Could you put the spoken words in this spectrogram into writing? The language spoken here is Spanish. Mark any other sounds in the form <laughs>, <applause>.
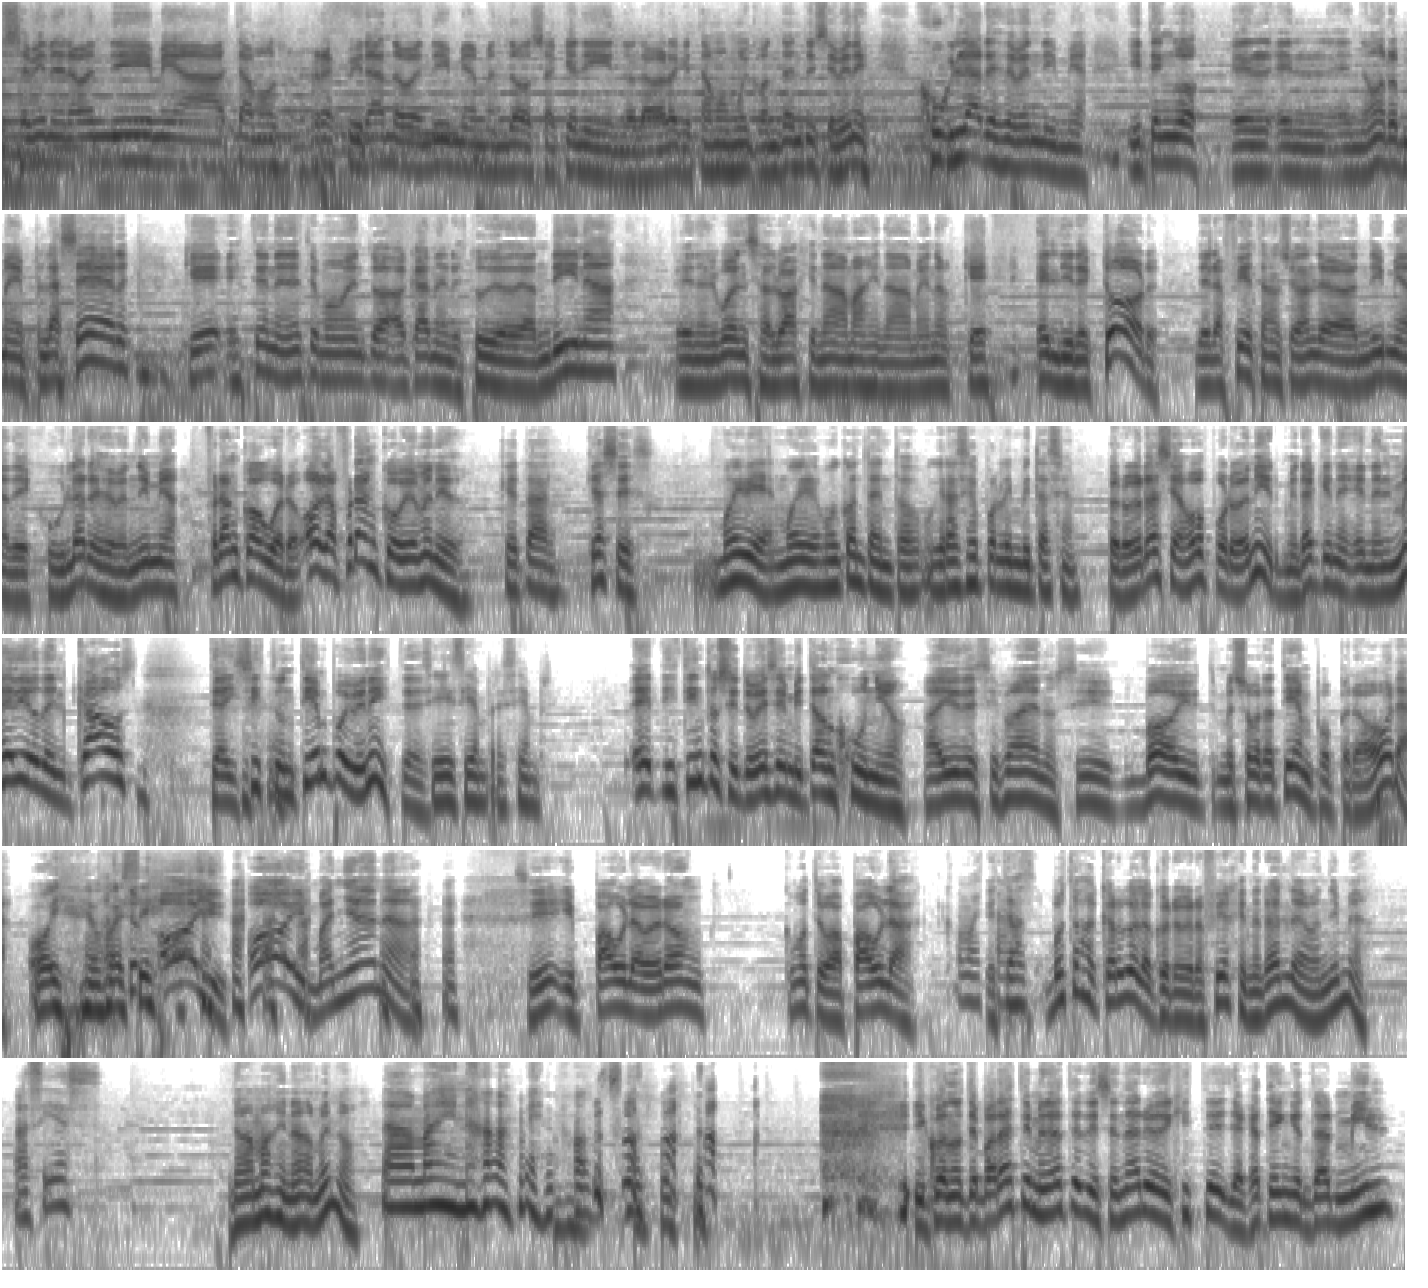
Bueno, se viene la vendimia, estamos respirando vendimia en Mendoza, qué lindo, la verdad que estamos muy contentos y se viene juglares de vendimia. Y tengo el, el enorme placer que estén en este momento acá en el estudio de Andina, en el Buen Salvaje, nada más y nada menos que el director de la Fiesta Nacional de la Vendimia de Juglares de Vendimia, Franco Agüero. Hola Franco, bienvenido. ¿Qué tal? ¿Qué haces? Muy bien, muy muy contento. Gracias por la invitación. Pero gracias a vos por venir. Mirá que en el medio del caos te hiciste un tiempo y viniste. Sí, siempre, siempre. Es distinto si te hubiese invitado en junio. Ahí decís, bueno, sí, voy, me sobra tiempo, pero ahora. Hoy, <laughs> hoy sí. <laughs> Hoy, hoy, mañana. <laughs> Sí, y Paula Verón. ¿Cómo te va, Paula? ¿Cómo estás? ¿Vos estás a cargo de la coreografía general de la Vendimia? Así es. Nada más y nada menos. Nada más y nada menos. Y cuando te paraste, miraste el escenario, dijiste, y acá tienen que entrar mil.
